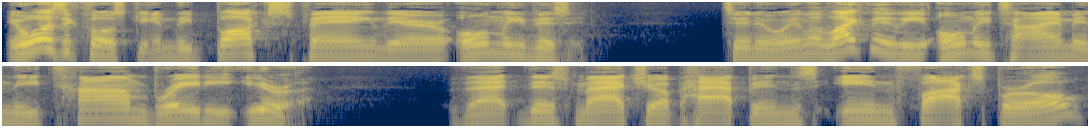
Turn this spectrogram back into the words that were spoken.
It was a close game. The Bucks paying their only visit to New England, likely the only time in the Tom Brady era that this matchup happens in Foxborough.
